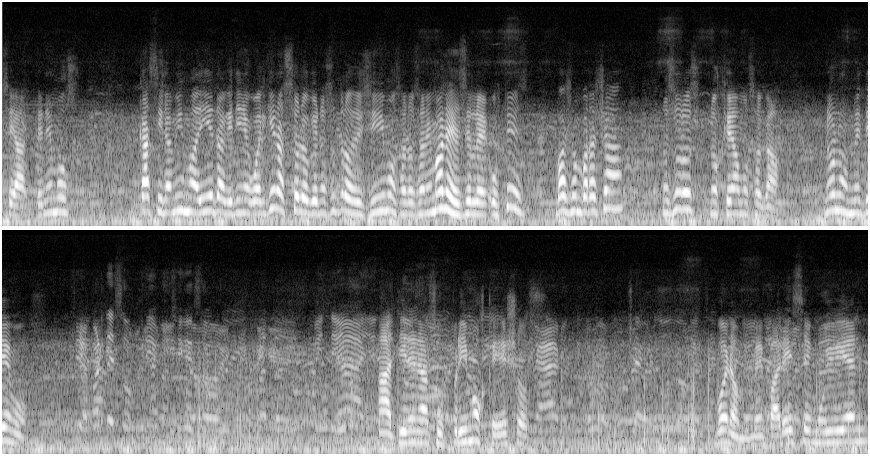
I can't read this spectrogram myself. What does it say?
O sea, tenemos casi la misma dieta que tiene cualquiera, solo que nosotros decidimos a los animales decirle, ustedes vayan para allá, nosotros nos quedamos acá. No nos metemos. Sí, aparte son primos, así que son ¿cuánto? de 20 años. Ah, tienen a sus primos que ellos... Claro, que comen mucha verdura. Bueno, me parece muy bien,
